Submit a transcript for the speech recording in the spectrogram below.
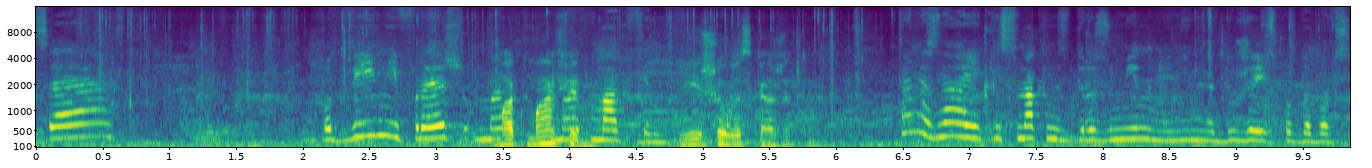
Це подвійний фреш мак... Макмафін? мак- Макфін. І що ви скажете? Та не знаю, якийсь смак незрозумілий, мені не дуже і сподобався.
